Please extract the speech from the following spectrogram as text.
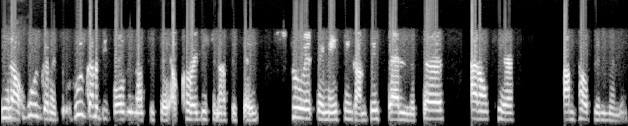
You know, who's gonna do it? Who's gonna be bold enough to say or courageous enough to say, screw it, they may think I'm this, that, and the third. I don't care. I'm helping women.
